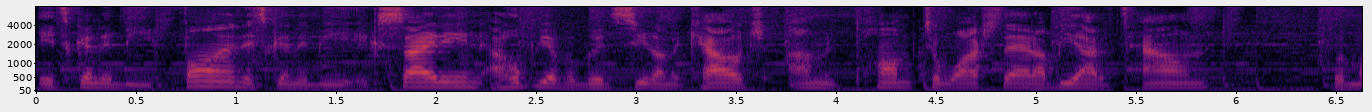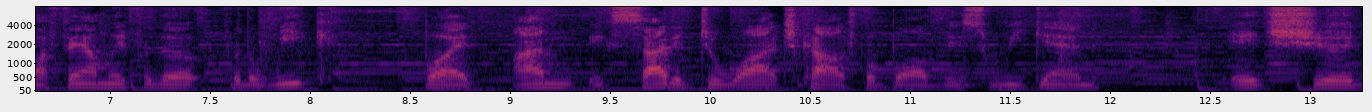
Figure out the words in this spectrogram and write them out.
It's going to be fun. It's going to be exciting. I hope you have a good seat on the couch. I'm pumped to watch that. I'll be out of town with my family for the for the week, but I'm excited to watch college football this weekend. It should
